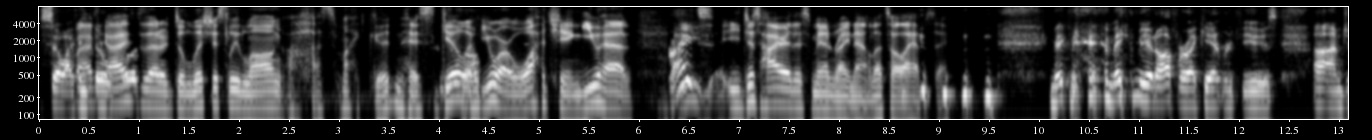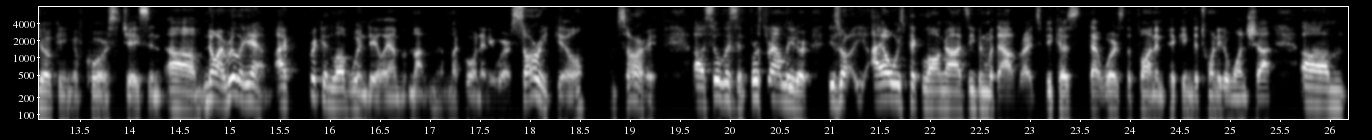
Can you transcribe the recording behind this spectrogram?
So I Five think guys worth- that are deliciously long odds. My goodness, Gill, well, if you are watching, you have right. You, you, just hire this man right now. That's all I have to say. make me make me an offer I can't refuse. Uh, I'm joking, of course, Jason. Um, no, I really am. I freaking love Win Daily. I'm not. I'm not going anywhere. Sorry, Gill. I'm sorry. Uh, so listen, first round leader. These are I always pick long odds even with outrights because that where's the fun in picking the 20 to one shot. Um,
